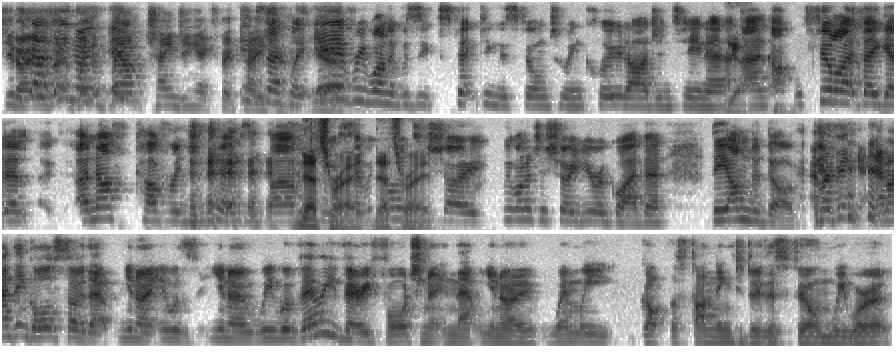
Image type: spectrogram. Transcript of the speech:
you know, But it was you know, but about ev- changing expectations. Exactly. Yeah. Everyone was expecting this film to include Argentina, Yeah. and I feel like they get a, enough coverage in terms of barbecue. That's so right, we that's right. To show, we wanted to show Uruguay the the underdog. and I think, and I think also that you know, it was, you know, we were very, very fortunate in that, you know, when we got the funding to do this film, we were,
